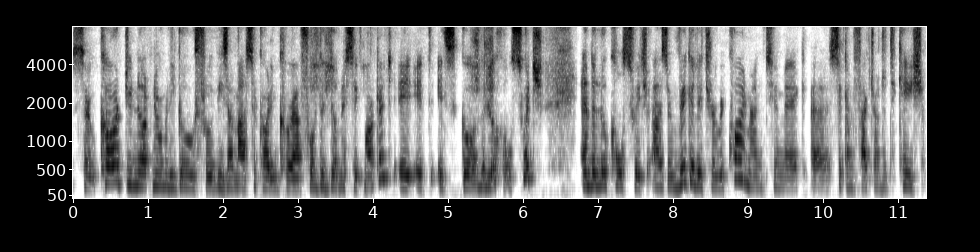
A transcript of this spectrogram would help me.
So card do not normally go through Visa Mastercard in Korea for the domestic market. It, it it's go on the local switch, and the local switch has a regulatory requirement to make a second factor authentication.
